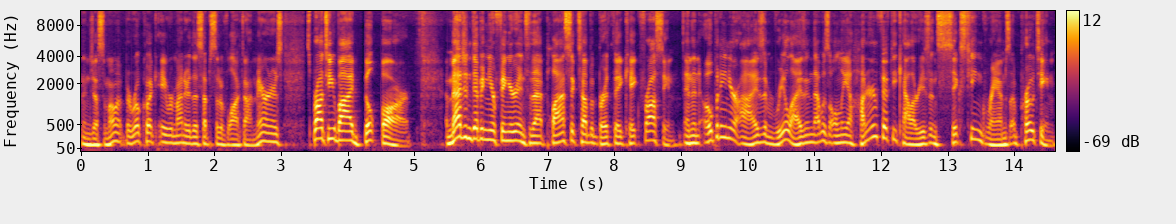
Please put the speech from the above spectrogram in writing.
in just a moment. But real quick, a reminder: this episode of Locked On Mariners is brought to you by Built Bar. Imagine dipping your finger into that plastic tub of birthday cake frosting and then opening your eyes and realizing that was only 150 calories and 16 grams of protein.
